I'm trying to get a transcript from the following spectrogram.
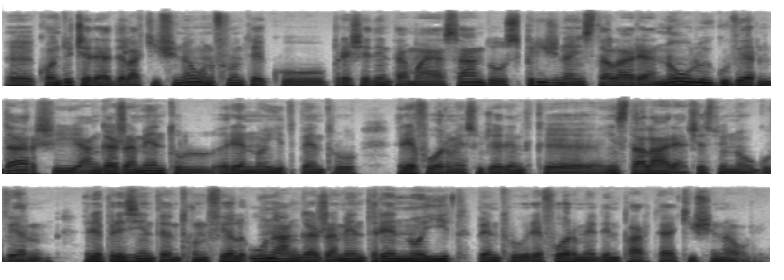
uh, conducerea de la Chișinău în frunte cu președinta Maia Sandu, sprijină instalarea noului guvern, dar și angajamentul reînnoit pentru reforme, sugerând că instalarea acestui nou guvern reprezintă într-un fel un angajament reînnoit pentru reforme din partea Chișinăului.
